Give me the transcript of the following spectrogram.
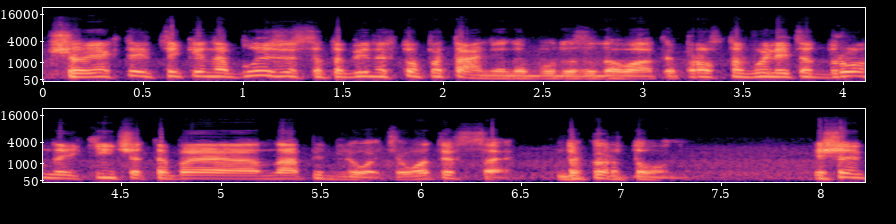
Що як ти тільки наближишся, тобі ніхто питання не буде задавати. Просто вилітять дрони і кінчать тебе на підльоті. От і все до кордону. І ще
